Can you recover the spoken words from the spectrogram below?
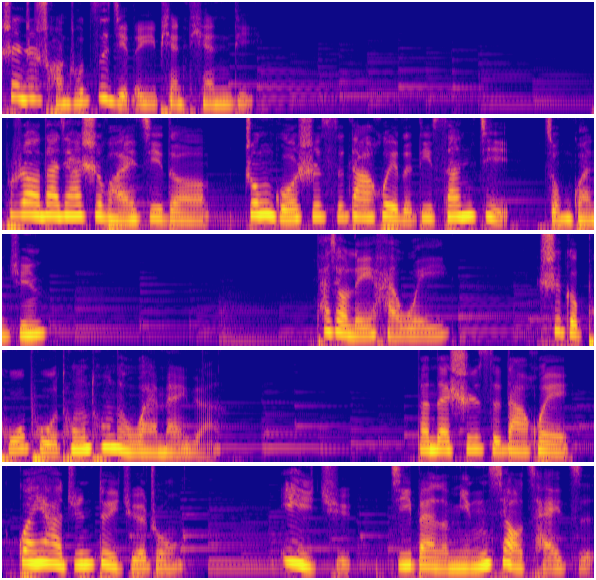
甚至闯出自己的一片天地。不知道大家是否还记得中国诗词大会的第三季总冠军？他叫雷海为，是个普普通通的外卖员，但在诗词大会冠亚军对决中，一举击败了名校才子，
